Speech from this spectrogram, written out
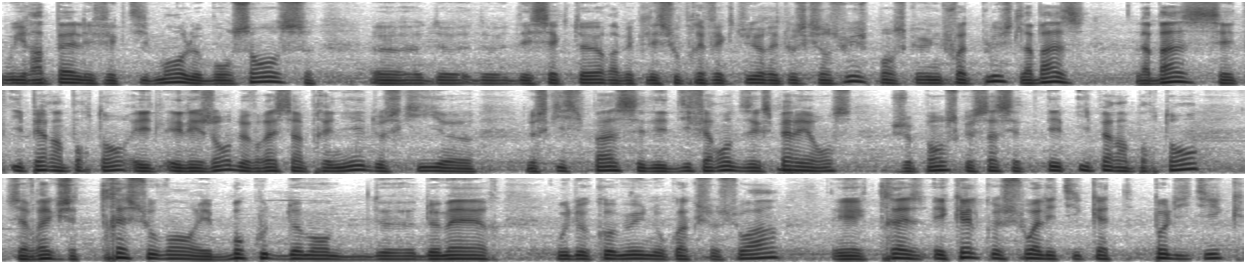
où il rappelle effectivement le bon sens euh, de, des secteurs avec les sous-préfectures et tout ce qui s'en suit. Je pense qu'une fois de plus, la base, la base, c'est hyper important et, les gens devraient s'imprégner de, ce qui, euh, de ce qui se passe et des différentes expériences. Je pense que ça, c'est hyper important. C'est vrai que j'ai très souvent et beaucoup de demandes de, maires ou de communes ou quoi que ce soit. Et, très, et quelle que soit l'étiquette politique,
